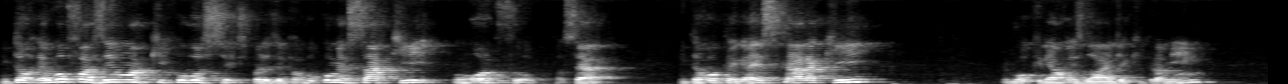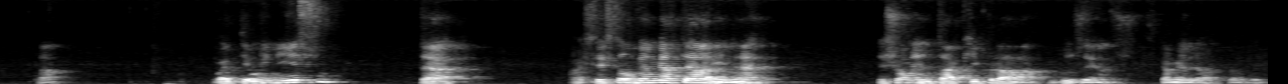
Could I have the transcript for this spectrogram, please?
Então, eu vou fazer um aqui com vocês. Por exemplo, eu vou começar aqui um workflow, tá certo? Então, eu vou pegar esse cara aqui, eu vou criar um slide aqui para mim, tá? Vai ter um início, certo? Acho que vocês estão vendo minha tela aí, né? Deixa eu aumentar aqui para 200, fica melhor para ver.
